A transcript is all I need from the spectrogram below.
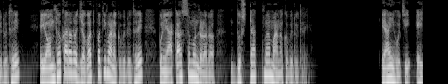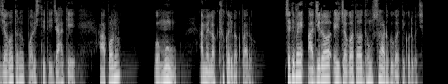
ବିରୁଦ୍ଧରେ ଏହି ଅନ୍ଧକାରର ଜଗତପତିମାନଙ୍କ ବିରୁଦ୍ଧରେ ପୁଣି ଆକାଶମଣ୍ଡଳର ଦୁଷ୍ଟାତ୍ମାମାନଙ୍କ ବିରୁଦ୍ଧରେ। ଏହା ହିଁ ହେଉଛି ଏହି ଜଗତର ପରିସ୍ଥିତି ଯାହାକି ଆପଣ ଓ ମୁଁ ଆମେ ଲକ୍ଷ୍ୟ କରିବାକୁ ପାରୁ। ସେଥିପାଇଁ ଆଜିର ଏହି ଜଗତ ଧ୍ୱଂସ ଆଡ଼କୁ ଗତି କରୁଅଛି।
